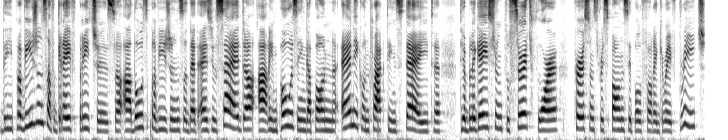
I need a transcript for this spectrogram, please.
The provisions of grave breaches are those provisions that, as you said, are imposing upon any contracting state the obligation to search for persons responsible for a grave breach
